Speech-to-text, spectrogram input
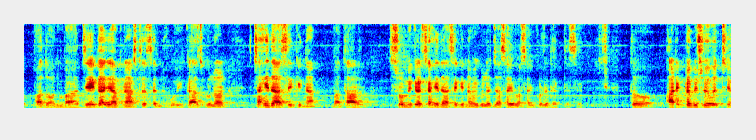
উৎপাদন বা যে কাজে আপনি আসতেছেন, ওই কাজগুলোর চাহিদা আছে কি না বা তার শ্রমিকের চাহিদা আছে কি না ওইগুলো যাচাই বাছাই করে দেখতেছে। তো আরেকটা বিষয় হচ্ছে,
